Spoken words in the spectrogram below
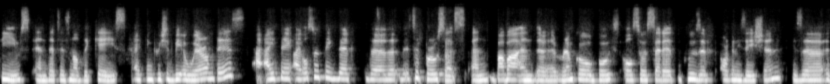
themes and that is not the case. I think we should be aware of this. I, think i also think that the, the it's a process and baba and uh, remco both also said it. Inclusive organization is a, a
